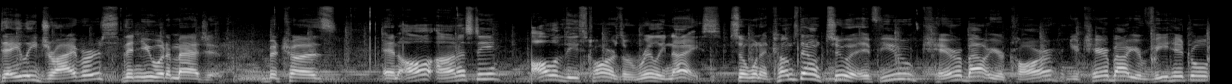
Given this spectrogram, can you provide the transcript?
daily drivers than you would imagine. Because in all honesty, all of these cars are really nice. So when it comes down to it, if you care about your car, you care about your vehicle,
